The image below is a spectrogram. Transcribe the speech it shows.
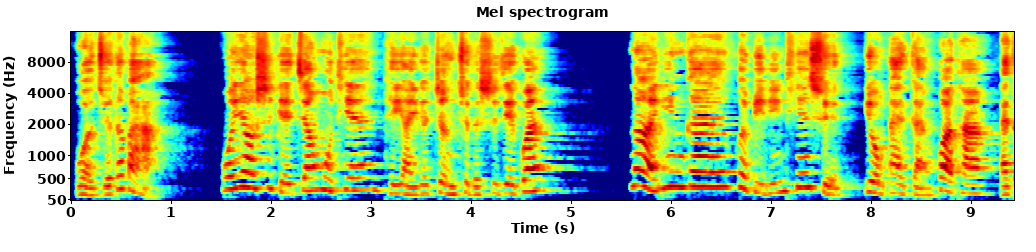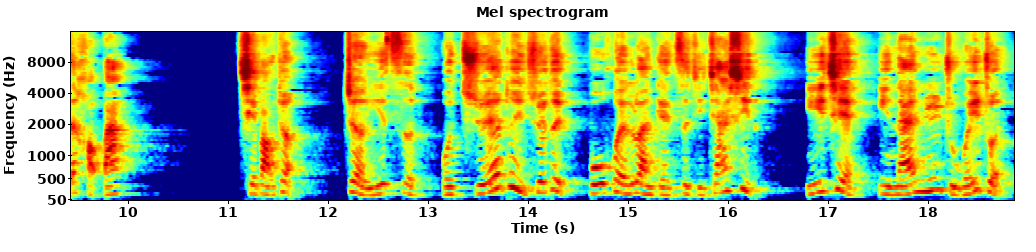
我觉得吧，我要是给江慕天培养一个正确的世界观，那应该会比林天雪用爱感化他来得好吧？且保证这一次，我绝对绝对不会乱给自己加戏的，一切以男女主为准。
